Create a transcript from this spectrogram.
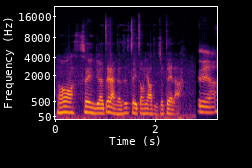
哦，所以你觉得这两个是最重要的，就对啦。对啊，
